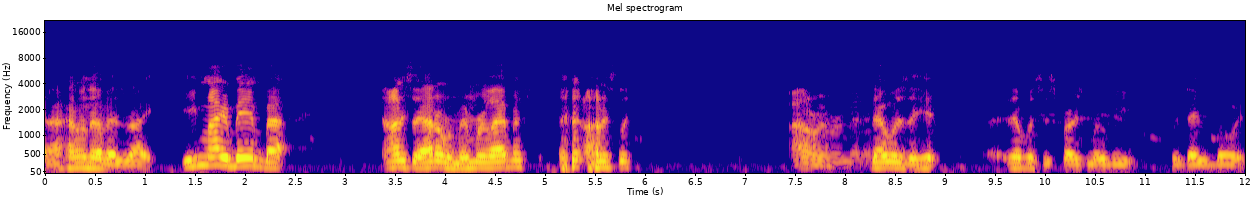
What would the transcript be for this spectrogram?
uh, I don't know if that's right. He might have been, but honestly, I don't remember Labyrinth. honestly. I don't remember a minute. That was a hit. That was his first movie with David Bowie.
